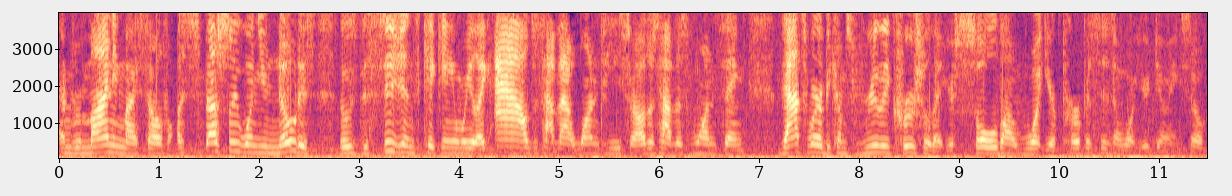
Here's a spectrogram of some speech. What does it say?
and reminding myself, especially when you notice those decisions kicking in where you're like, ah, I'll just have that one piece or I'll just have this one thing. That's where it becomes really crucial that you're sold on what your purpose is and what you're doing. So,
